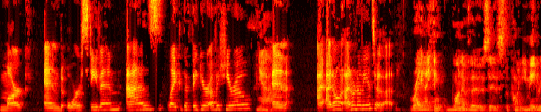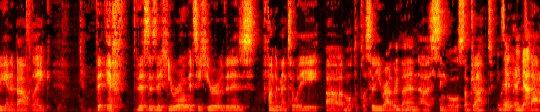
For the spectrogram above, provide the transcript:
Mark and or Steven as like the figure of a hero? Yeah. And I, I don't, I don't know the answer to that. Right, and I think one of those is the point you made, Regan, about like the if this is a hero, it's a hero that is fundamentally uh, multiplicity rather than a single subject. Mm-hmm. Exactly, right? And yeah. that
